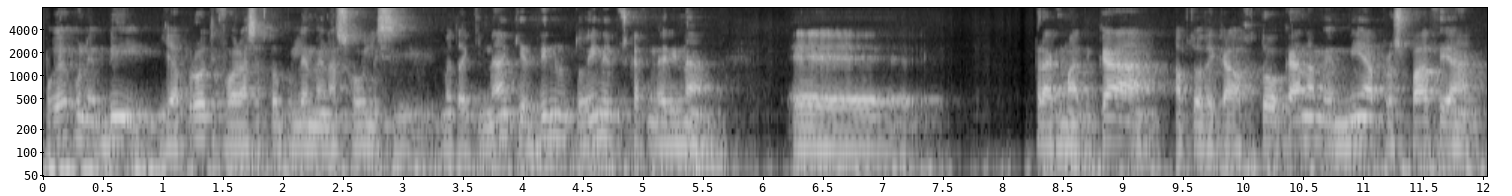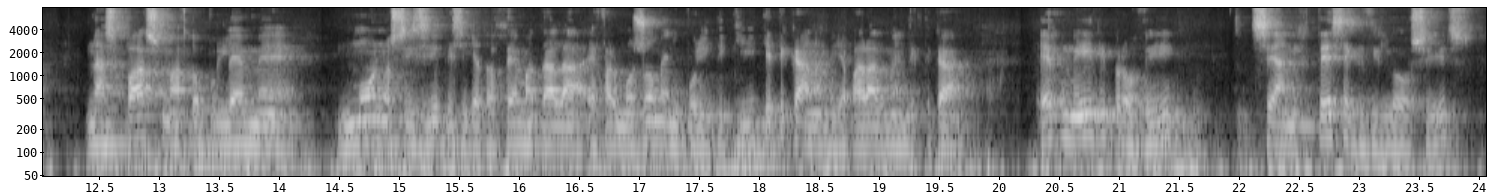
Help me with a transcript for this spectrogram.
που έχουν μπει για πρώτη φορά σε αυτό που λέμε ενασχόληση με τα κοινά και δίνουν το είναι τους καθημερινά. Ε, πραγματικά από το 2018 κάναμε μία προσπάθεια να σπάσουμε αυτό που λέμε μόνο συζήτηση για τα θέματα, αλλά εφαρμοζόμενη πολιτική. Και τι κάναμε, για παράδειγμα, ενδεικτικά. Έχουμε ήδη προβεί σε ανοιχτές εκδηλώσεις.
